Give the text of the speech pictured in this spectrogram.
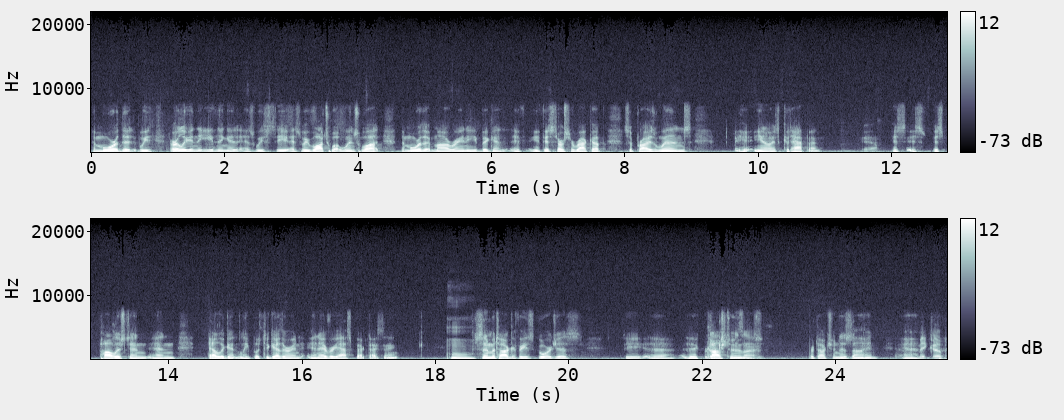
the more that we early in the evening, as we see as we watch what wins what, the more that Ma Rainey begin if if it starts to rack up surprise wins, y- you know, it could happen. yeah. It's it's it's polished and and elegantly put together in in every aspect. I think Hmm. cinematography is gorgeous. The uh, the Production costumes, design, production design. Yeah. makeup.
